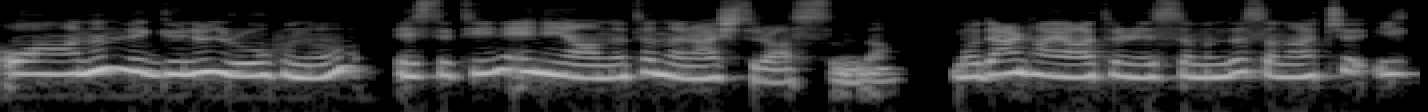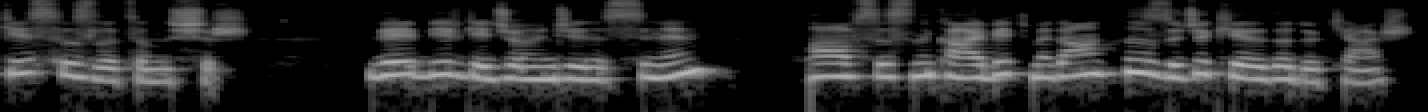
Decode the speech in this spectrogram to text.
o anın ve günün ruhunu, estetiğini en iyi anlatan araçtır aslında. Modern hayatın ressamında sanatçı ilk kez hızla tanışır ve bir gece öncesinin hafızasını kaybetmeden hızlıca kağıda döker.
